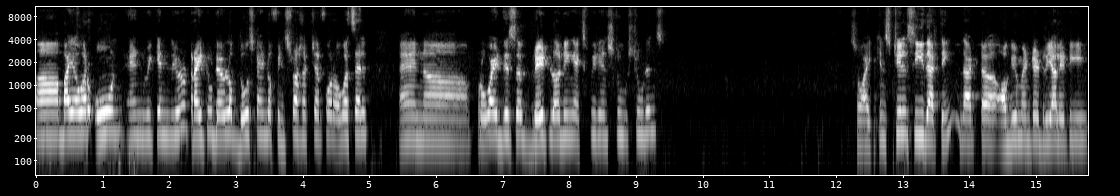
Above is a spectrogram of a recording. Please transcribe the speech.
uh, by our own and we can you know try to develop those kind of infrastructure for ourselves and uh, provide this a great learning experience to students. So i can still see that thing that uh, augmented reality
